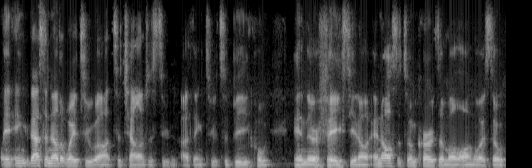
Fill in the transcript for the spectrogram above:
and, and that's another way to uh, to challenge a student, I think, to to be quote in their face, you know, and also to encourage them along the way. So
